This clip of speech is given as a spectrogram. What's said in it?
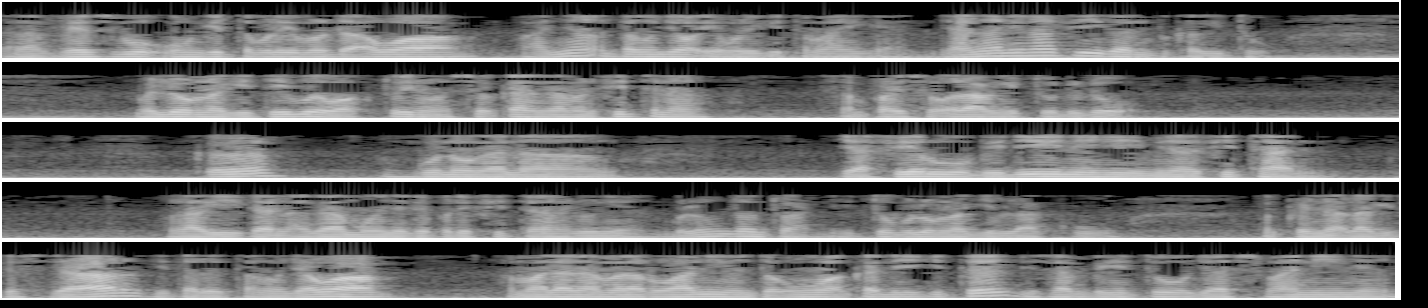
dalam Facebook pun kita boleh berdakwah. Banyak tanggungjawab yang boleh kita mainkan. Jangan dinafikan perkara itu. Belum lagi tiba waktu ini masukkan zaman fitnah sampai seorang itu duduk ke gunung ganang yafiru bidinihi minal fitan melagikan agamanya daripada fitnah dunia. Belum tuan-tuan itu belum lagi berlaku. Maka hendaklah kita sedar Kita ada tanggungjawab. Amalan-amalan rohani untuk menguatkan diri kita Di samping itu jasmaninya.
